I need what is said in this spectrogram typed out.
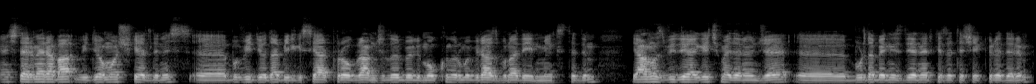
Gençler merhaba, videoma hoş geldiniz. Ee, bu videoda bilgisayar programcılığı bölümü okunur mu biraz buna değinmek istedim. Yalnız videoya geçmeden önce e, burada beni izleyen herkese teşekkür ederim.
